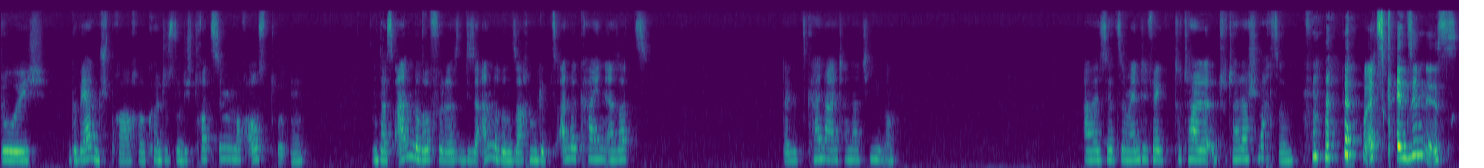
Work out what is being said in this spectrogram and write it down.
durch Gebärdensprache. Könntest du dich trotzdem noch ausdrücken. Und das andere, für das, diese anderen Sachen gibt es alle keinen Ersatz. Da gibt es keine Alternative. Aber ist jetzt im Endeffekt total, totaler Schwachsinn. Weil es kein Sinn ist.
